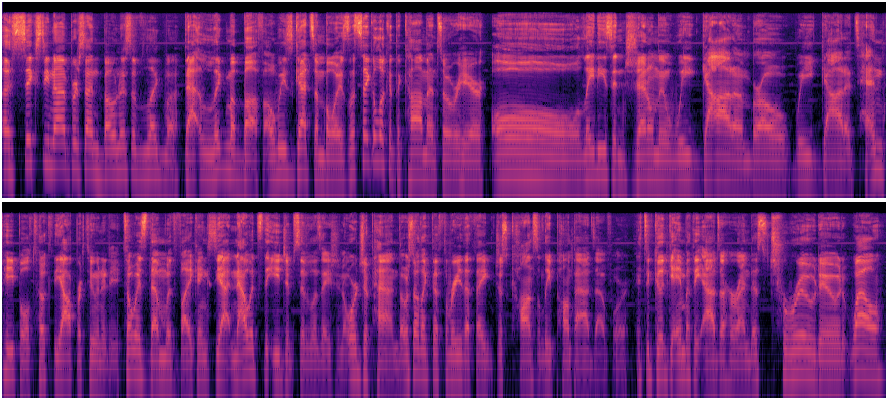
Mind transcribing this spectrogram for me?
A 69% bonus of ligma. That ligma buff always gets them boys. Let's take a look at the comments over here. Oh ladies and gentlemen we got them bro. We got it. 10 people took the opportunity. It's always them with Vikings. Yeah now it's the Egypt civilization or Japan. Those are like the three that they just constantly pump ads out for. It's a good game but the ads are horrendous. True dude. Well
